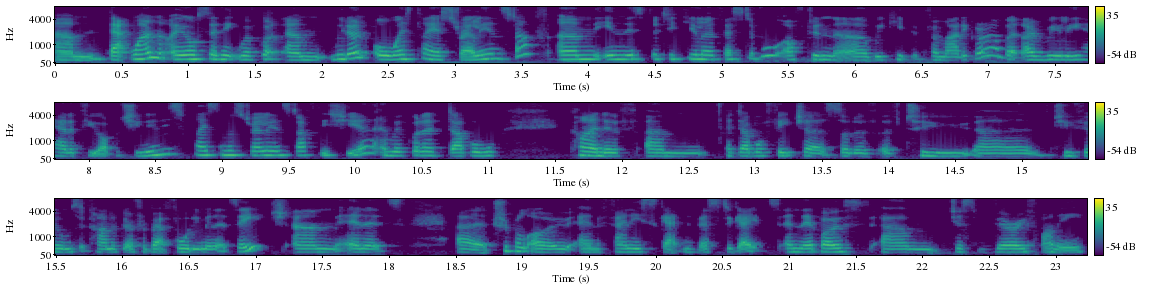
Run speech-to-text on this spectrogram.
um, that one. I also think we've got um, we don't always play Australian stuff in this particular festival. Often uh, we keep it for Mardi Gras, but I really had a few opportunities to play some Australian stuff this year, and we've got a double kind of um, a double feature sort of of two uh, two films that kind of go for about 40 minutes each um, and it's uh, triple o and fanny scat investigates and they're both um, just very funny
